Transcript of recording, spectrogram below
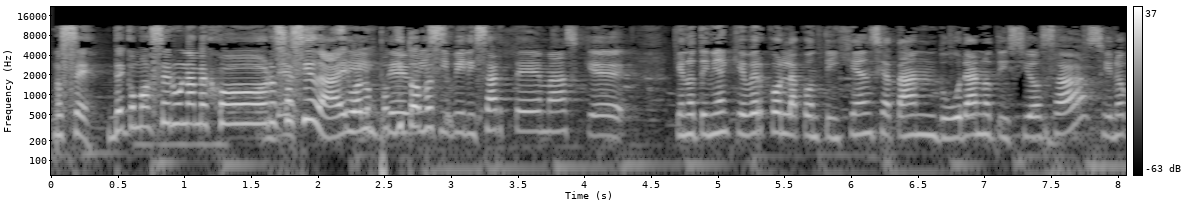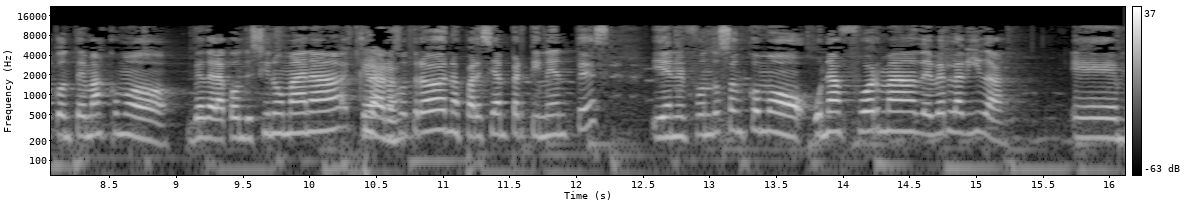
no sé, de cómo hacer una mejor de- sociedad, igual un de poquito pues, visibilizar temas que, que no tenían que ver con la contingencia tan dura, noticiosa, sino con temas como desde la condición humana que Claro. a nosotros nos parecían pertinentes y en el fondo son como una forma de ver la vida. Eh,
